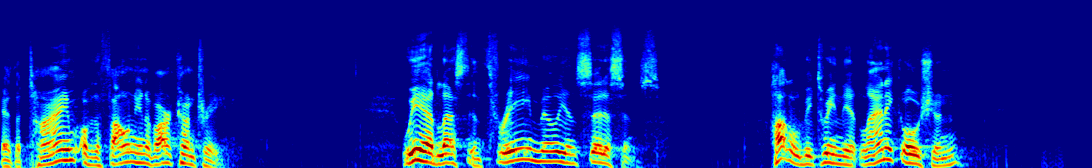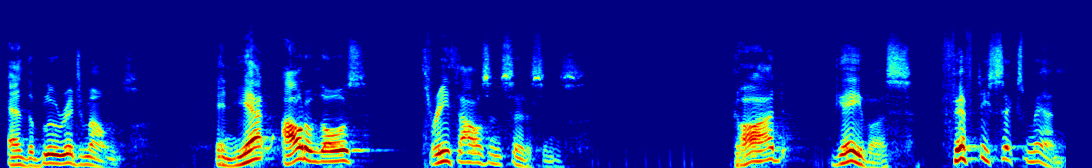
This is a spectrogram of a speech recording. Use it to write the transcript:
At the time of the founding of our country, we had less than 3 million citizens huddled between the Atlantic Ocean and the Blue Ridge Mountains. And yet, out of those 3,000 citizens, God gave us 56 men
